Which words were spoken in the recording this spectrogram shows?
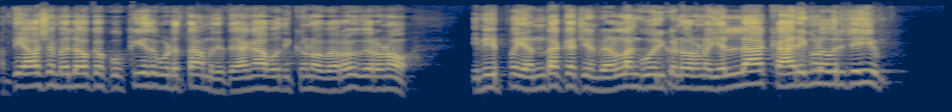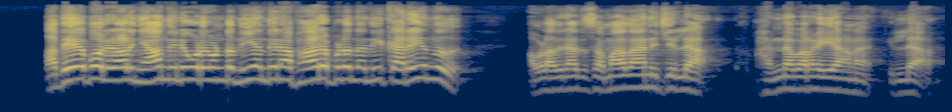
അത്യാവശ്യം വല്ലതൊക്കെ കുക്ക് ചെയ്ത് കൊടുത്താൽ മതി. തേങ്ങ പൊതിക്കണോ വിറവ് കീറണോ ഇനിയിപ്പോൾ എന്തൊക്കെ ചെയ്യണം വെള്ളം കോരിക്കൊണ്ട് വരണോ എല്ലാ കാര്യങ്ങളും അവർ ചെയ്യും. അതേപോലെ ഒരാൾ ഞാൻ നിന്റെ കൂടെ ഉണ്ട് നീ എന്തിനാ ഭാരപ്പെടുന്നത്? നീ കരയുന്നത്? അവൾ അതിനകത്ത് സമാധാനിച്ചില്ല. അന്ന പറയുകയാണ് ഇല്ല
